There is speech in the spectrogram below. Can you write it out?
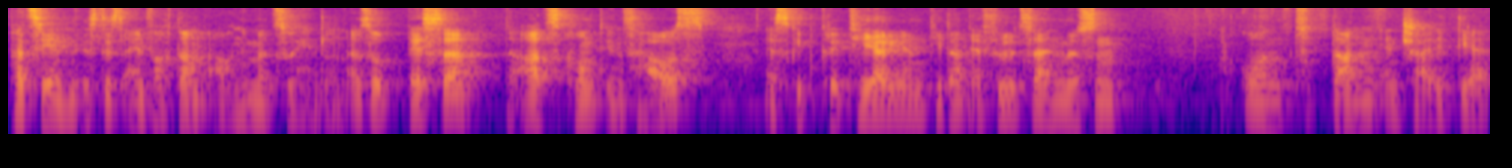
Patienten ist es einfach dann auch nicht mehr zu handeln. Also besser, der Arzt kommt ins Haus, es gibt Kriterien, die dann erfüllt sein müssen und dann entscheidet der,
